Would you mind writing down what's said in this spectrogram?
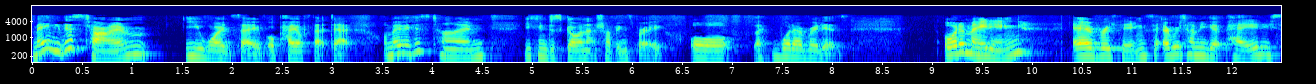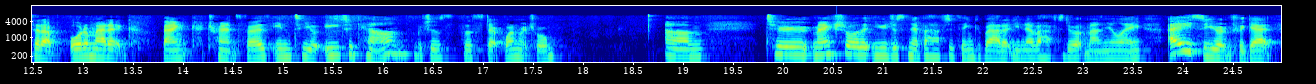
maybe this time you won't save or pay off that debt or maybe this time you can just go on that shopping spree or like whatever it is. Automating everything. So every time you get paid, you set up automatic bank transfers into your each account, which is the step one ritual, um, to make sure that you just never have to think about it. You never have to do it manually. A, so you don't forget.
